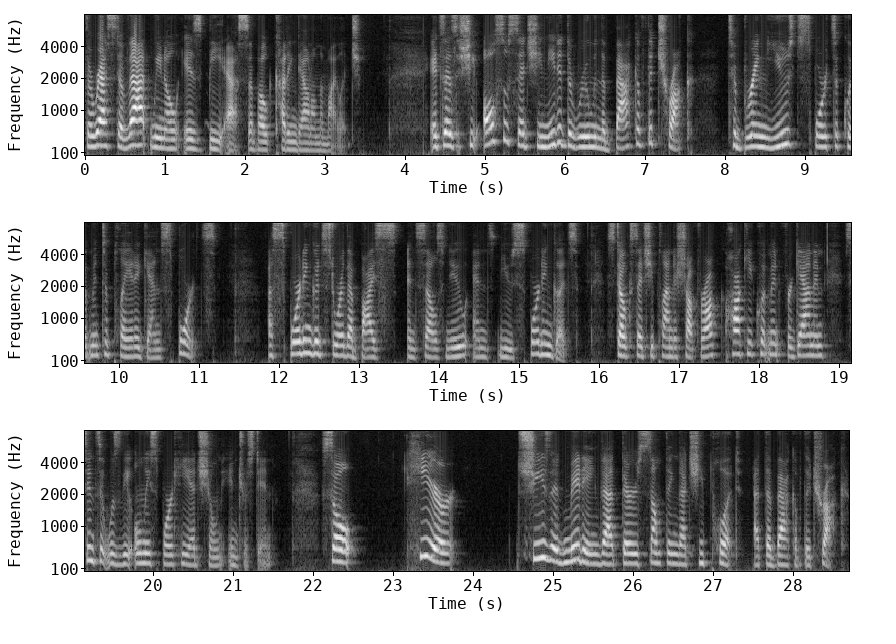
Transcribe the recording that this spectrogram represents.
The rest of that we know is BS about cutting down on the mileage. It says she also said she needed the room in the back of the truck to bring used sports equipment to play it again sports. A sporting goods store that buys and sells new and used sporting goods. Stokes said she planned to shop for hockey equipment for Gannon since it was the only sport he had shown interest in. So here, she's admitting that there's something that she put at the back of the truck.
